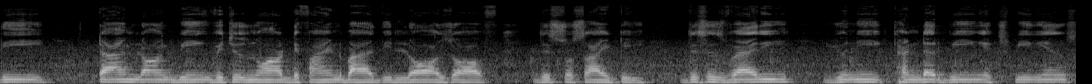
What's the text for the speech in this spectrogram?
the time long being which is not defined by the laws of this society. This is very unique thunder being experience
